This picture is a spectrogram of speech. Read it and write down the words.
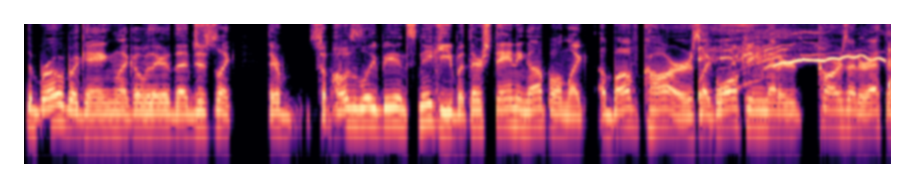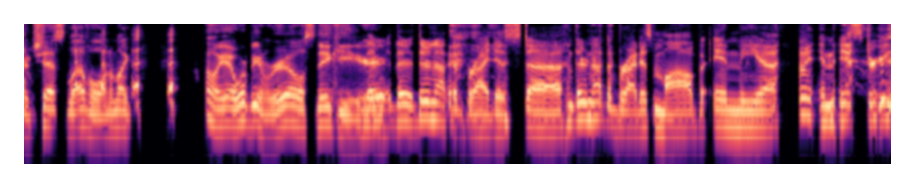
the Broba gang like over there that just like they're supposedly being sneaky, but they're standing up on like above cars, like walking that are cars that are at their chest level, and I'm like, oh yeah, we're being real sneaky here. They're they're they're not the brightest. Uh, they're not the brightest mob in the uh, in the history.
